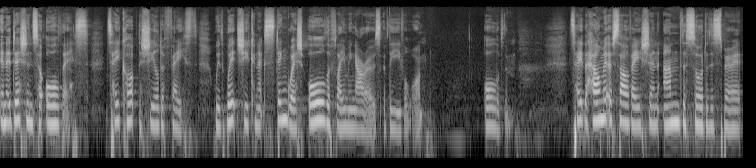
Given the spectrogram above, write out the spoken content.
In addition to all this, take up the shield of faith with which you can extinguish all the flaming arrows of the evil one. All of them. Take the helmet of salvation and the sword of the Spirit,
